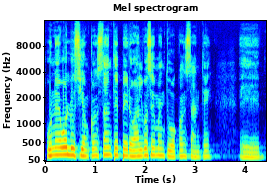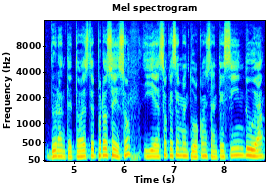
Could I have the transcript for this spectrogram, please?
una evolución constante, pero algo se mantuvo constante eh, durante todo este proceso y eso que se mantuvo constante sin duda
